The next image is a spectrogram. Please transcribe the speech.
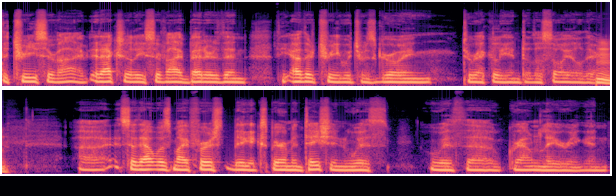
the tree survived. It actually survived better than the other tree, which was growing directly into the soil there. Uh, so that was my first big experimentation with with uh, ground layering, and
